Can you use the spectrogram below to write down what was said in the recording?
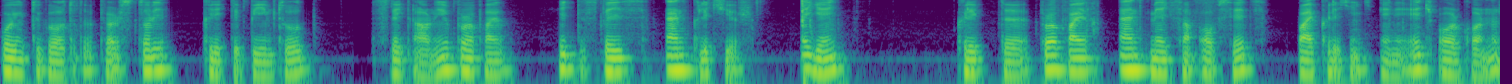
going to go to the first story click the beam tool select our new profile, hit the space and click here. Again, click the profile and make some offset by clicking any edge or corner.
